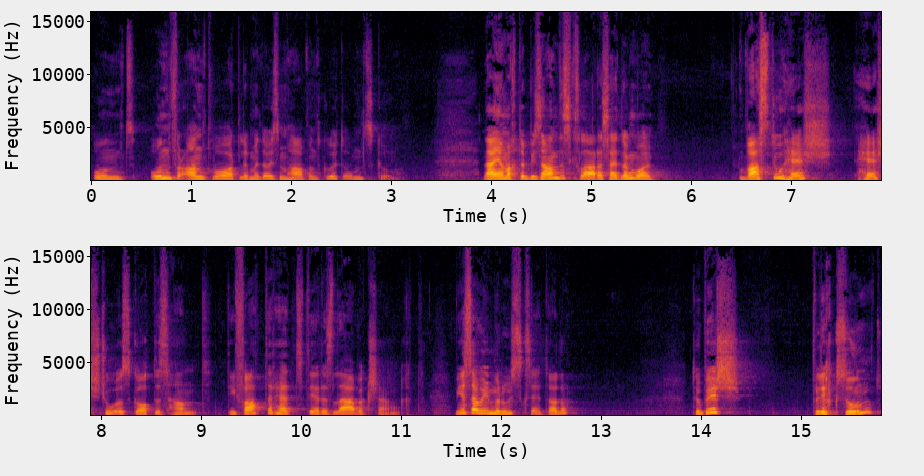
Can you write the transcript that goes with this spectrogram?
und unverantwortlich mit unserem Haben und Gut umzugehen. Nein, er macht etwas anderes klar. Er sagt, schau mal, was du hast, hast du aus Gottes Hand. Dein Vater hat dir das Leben geschenkt. Wie es auch immer aussieht, oder? Du bist vielleicht gesund,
